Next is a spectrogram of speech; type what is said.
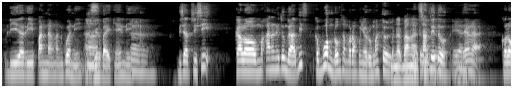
di dari pandangan gue nih, Ah. ambil baiknya ini. Eh, Di satu sisi kalau makanan itu nggak habis, kebuang dong sama orang punya rumah. betul. Bener banget. Itu. Satu itu, Iya. ya nggak? Kalau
